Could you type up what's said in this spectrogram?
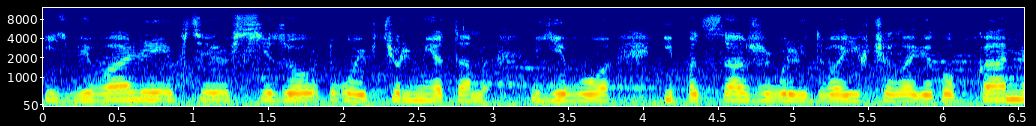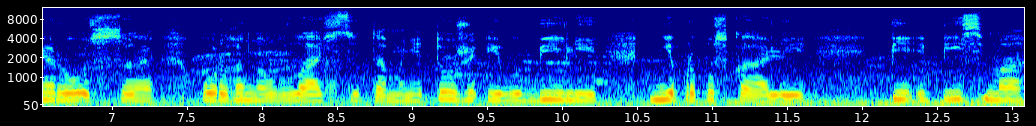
избивали в, СИЗО, ой, в тюрьме там его и подсаживали двоих человек в камеру с органов власти, там они тоже его били, не пропускали письма,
